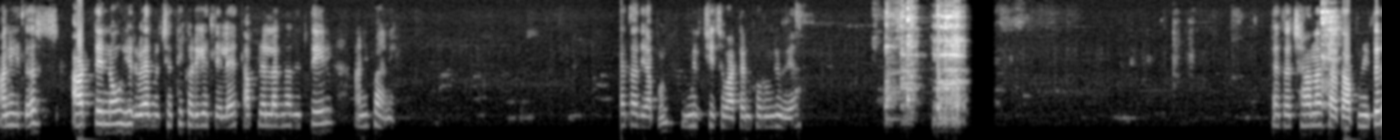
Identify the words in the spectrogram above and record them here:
आणि इथं आठ ते नऊ हिरव्या मिरच्या तिखट घेतलेल्या आहेत. आपल्याला लागणारे तेल आणि पाणी. त्यात आधी आपण मिरचीचं वाटण करून घेऊया. त्याचा छान असा आता आपण इथं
